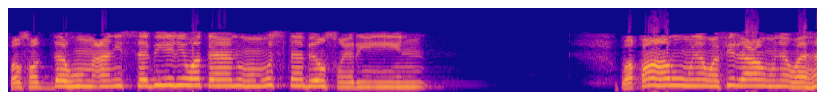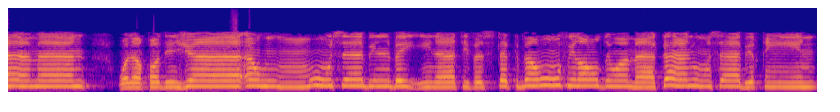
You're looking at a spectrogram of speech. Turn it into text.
فصدهم عن السبيل وكانوا مستبصرين. وقارون وفرعون وهامان ولقد جاءهم موسى بالبينات فاستكبروا في الأرض وما كانوا سابقين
